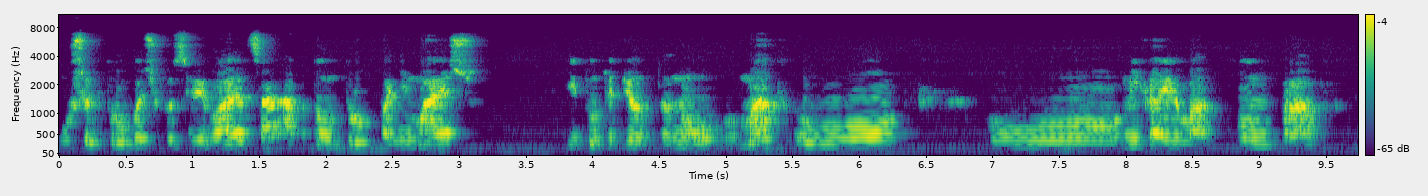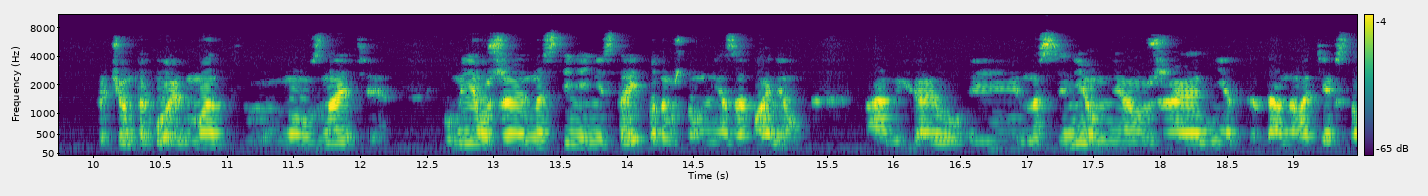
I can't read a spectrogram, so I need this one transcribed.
уши в трубочку свиваются, а потом вдруг понимаешь, и тут идет ну, мат у, у Михаила, он прав. Причем такой мат, ну, знаете, у меня уже на стене не стоит, потому что он меня забанил, а Михаил, и на стене у меня уже нет данного текста,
